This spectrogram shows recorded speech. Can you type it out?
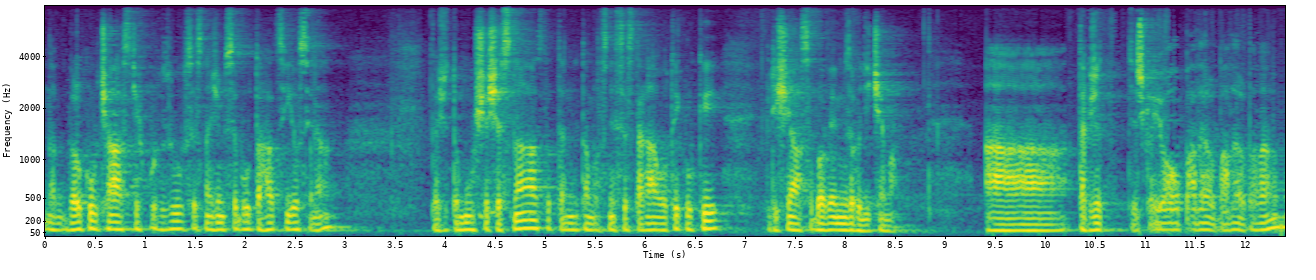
na velkou část těch kurzů se snažím sebou tahat svého syna, takže tomu už je 16 a ten tam vlastně se stará o ty kluky, když já se bavím s rodičema. A takže říkají, jo, Pavel, Pavel, Pavel.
